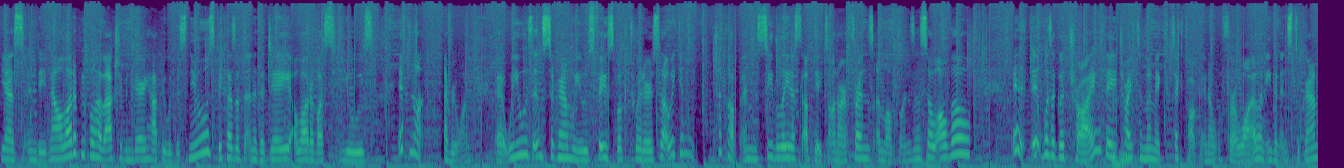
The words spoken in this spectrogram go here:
Yes, indeed. Now, a lot of people have actually been very happy with this news because at the end of the day, a lot of us use, if not everyone, uh, we use Instagram, we use Facebook, Twitter, so that we can check up and see the latest updates on our friends and loved ones. And so, although it, it was a good try, they tried to mimic TikTok in a, for a while and even Instagram,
